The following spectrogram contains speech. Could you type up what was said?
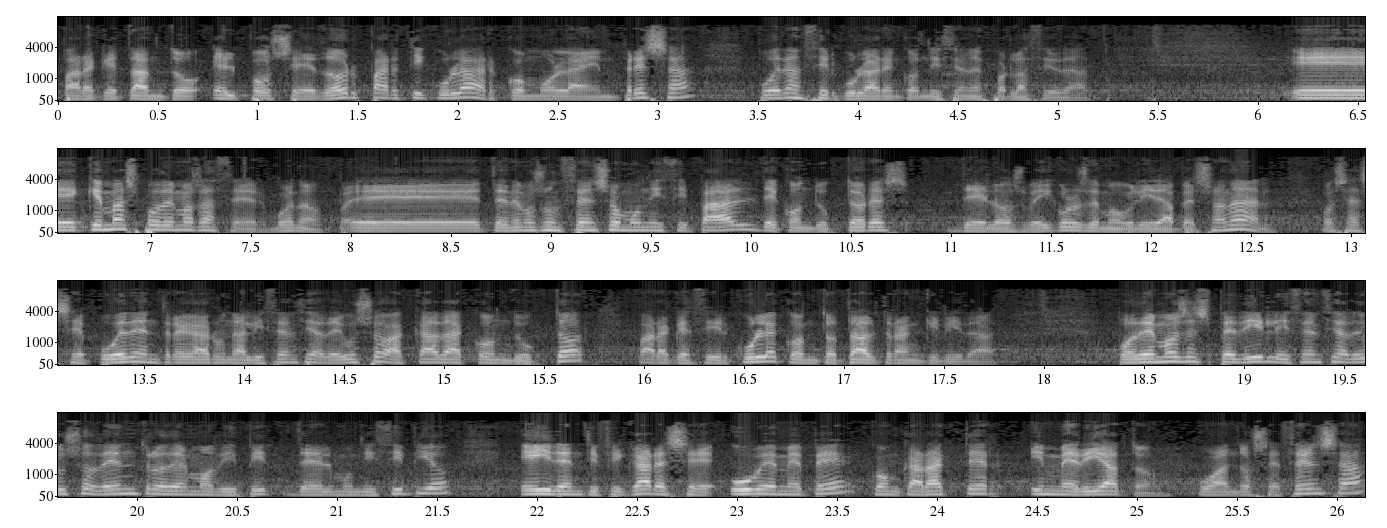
para que tanto el poseedor particular como la empresa puedan circular en condiciones por la ciudad. Eh, ¿Qué más podemos hacer? Bueno, eh, tenemos un censo municipal de conductores de los vehículos de movilidad personal. O sea, se puede entregar una licencia de uso a cada conductor para que circule con total tranquilidad. Podemos expedir licencia de uso dentro del municipio e identificar ese VMP con carácter inmediato. Cuando se censa,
